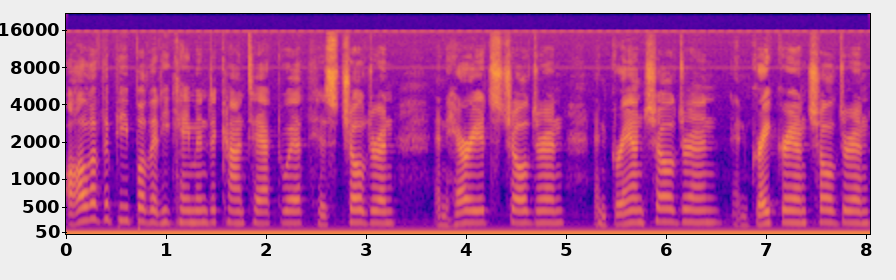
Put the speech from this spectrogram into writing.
all of the people that he came into contact with, his children and Harriet's children and grandchildren and great grandchildren,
